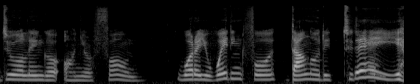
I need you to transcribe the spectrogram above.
Duolingo on your phone. What are you waiting for? Download it today.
